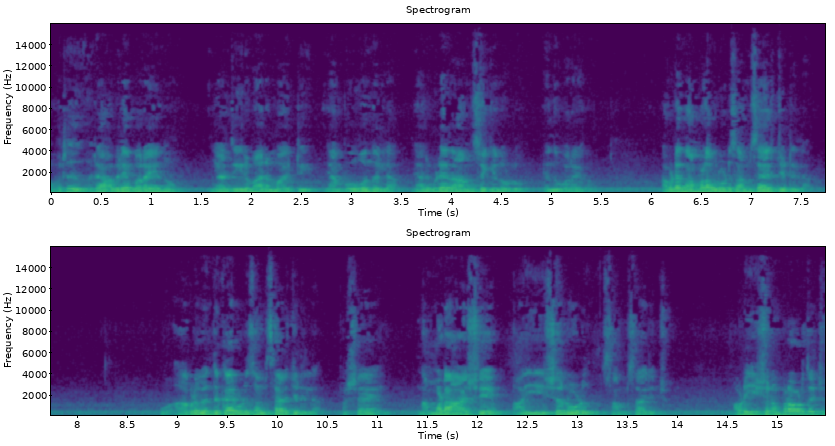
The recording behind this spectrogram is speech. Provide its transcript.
അവർ രാവിലെ പറയുന്നു ഞാൻ തീരുമാനം മാറ്റി ഞാൻ പോകുന്നില്ല. ഞാൻ ഇവിടെ താമസിക്കുന്നുള്ളൂ എന്ന് പറയുന്നു. അവിടെ നമ്മൾ അവരോട് സംസാരിച്ചിട്ടില്ല. അവരുടെ ബന്ധുക്കാരോട് സംസാരിച്ചിട്ടില്ല. പക്ഷേ നമ്മുടെ ആശയം ആ ഈശ്വരനോട് സംസാരിച്ചു. അവിടെ ഈശ്വരൻ പ്രവർത്തിച്ചു.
